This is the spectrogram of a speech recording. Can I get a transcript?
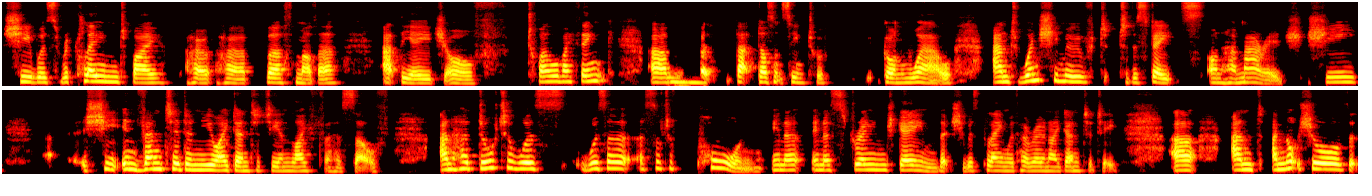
She was reclaimed by her her birth mother at the age of 12 i think um, mm. but that doesn't seem to have gone well. And when she moved to the States on her marriage, she she invented a new identity and life for herself. And her daughter was was a, a sort of pawn in a in a strange game that she was playing with her own identity. Uh, and I'm not sure that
